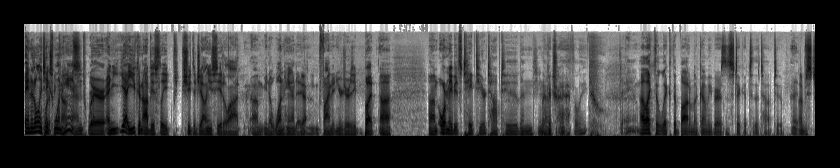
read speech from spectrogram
And it only takes it one hand. Where and yeah, you can obviously shoot the gel, and you see it a lot. Um, you know, one handed. Yeah. You can find it in your jersey, but uh, um, or maybe it's taped to your top tube, and you Like know, a triathlete. Damn. I like to lick the bottom of gummy bears and stick it to the top tube. I'm just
